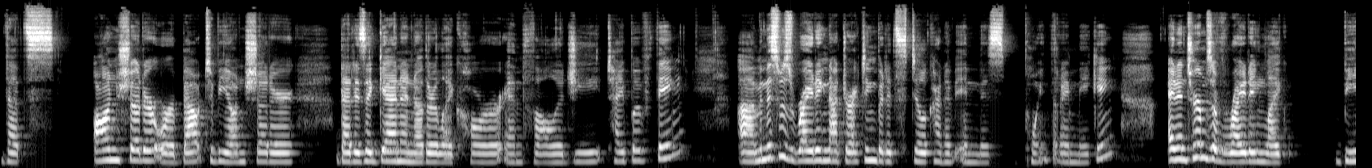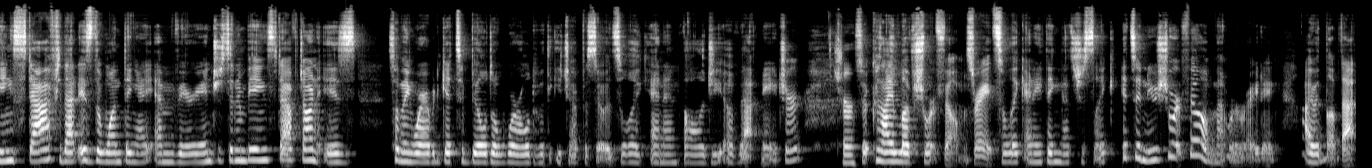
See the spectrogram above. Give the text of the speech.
that's on Shudder or about to be on Shudder. That is again another like horror anthology type of thing. Um, and this was writing, not directing, but it's still kind of in this point that I'm making. And in terms of writing, like being staffed, that is the one thing I am very interested in being staffed on is something where I would get to build a world with each episode. So like an anthology of that nature. Sure. So because I love short films, right? So like anything that's just like it's a new short film that we're writing. I would love that.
